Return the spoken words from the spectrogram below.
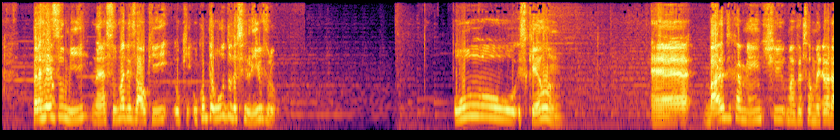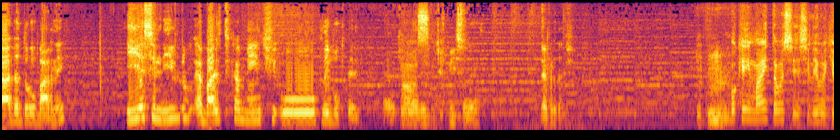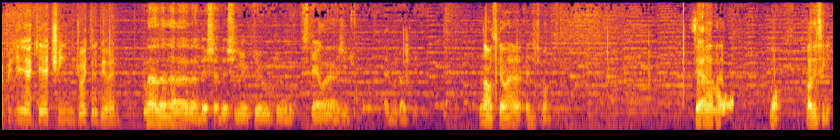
pra resumir, né, sumarizar o que, o que. O conteúdo desse livro. O Scanlan é basicamente uma versão melhorada do Barney. E esse livro é basicamente o playbook dele. É, o que é Nossa. muito difícil, né? É verdade. Vou queimar então esse, esse livro aqui, porque aqui é Team Joy Tribbiani. Não, não, não, não, não. Deixa, deixa o livro que o, que o Scala é gente boa. É melhor do que ele. Não, o Scanlan é, é gente boa. Certo. Ah, bom, podem seguir.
